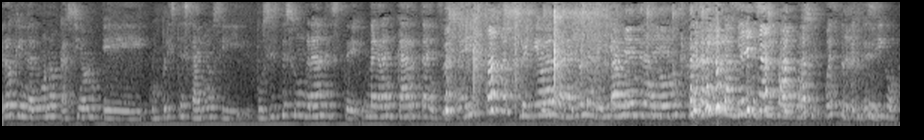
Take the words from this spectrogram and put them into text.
creo que en alguna ocasión eh, cumpliste años y pusiste un gran, este, una gran carta en su Facebook. De qué bárbara, yo la leía también te dos, también te sigo, por supuesto que te sigo.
